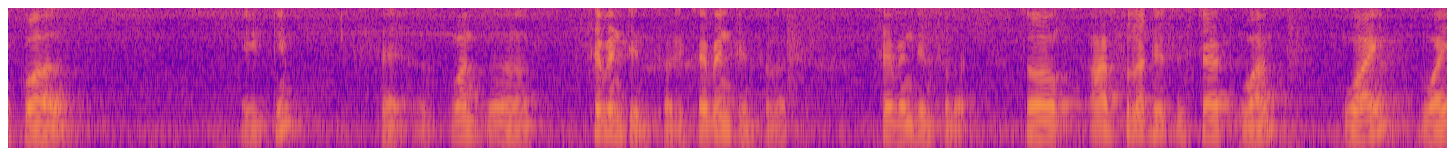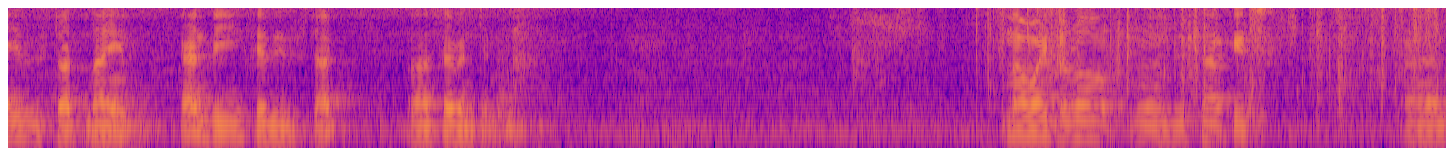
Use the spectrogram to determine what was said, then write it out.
equal 18 se- one, uh, 17 sorry 17 solar 17 solar. So r solar is start 1 y y is start 9 and b phase is start uh, 17 now i draw uh, this circuit and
